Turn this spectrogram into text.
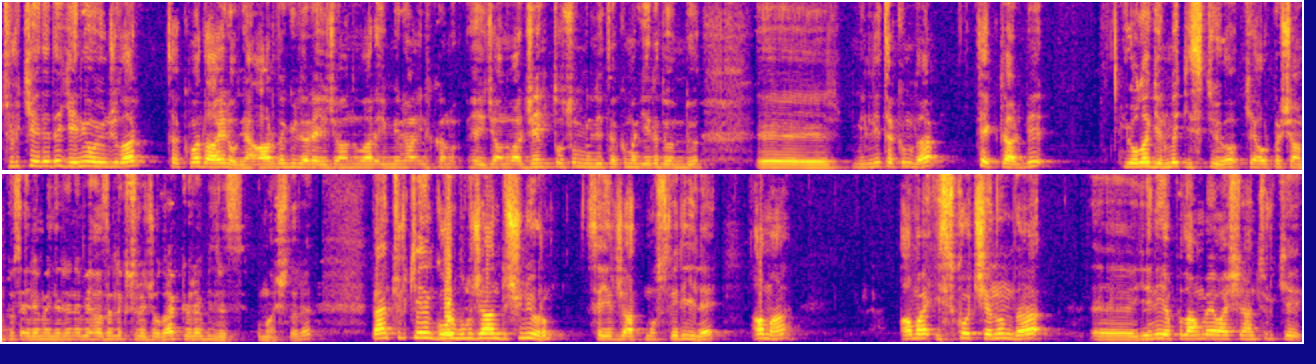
Türkiye'de de yeni oyuncular takıma dahil oldu. Yani Arda Güler heyecanı var, Emirhan İlkan heyecanı var. Cenk Tosun milli takıma geri döndü. Ee, milli takım da tekrar bir yola girmek istiyor ki Avrupa Şampiyonası elemelerine bir hazırlık süreci olarak görebiliriz bu maçları. Ben Türkiye'nin gol bulacağını düşünüyorum seyirci atmosferiyle ama ama İskoçya'nın da e, yeni yapılanmaya başlayan Türkiye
